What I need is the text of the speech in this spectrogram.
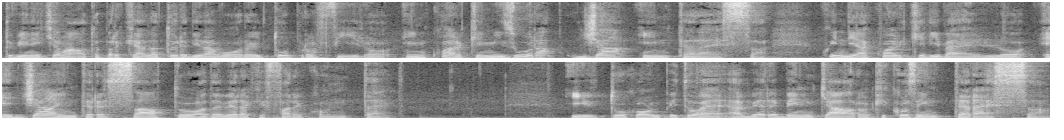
tu vieni chiamato perché al datore di lavoro il tuo profilo in qualche misura già interessa, quindi a qualche livello è già interessato ad avere a che fare con te. Il tuo compito è avere ben chiaro che cosa interessa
